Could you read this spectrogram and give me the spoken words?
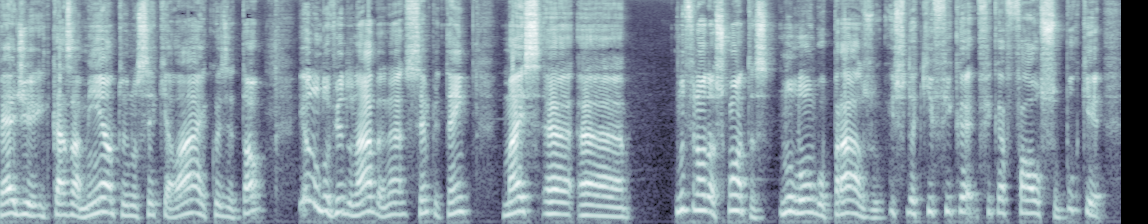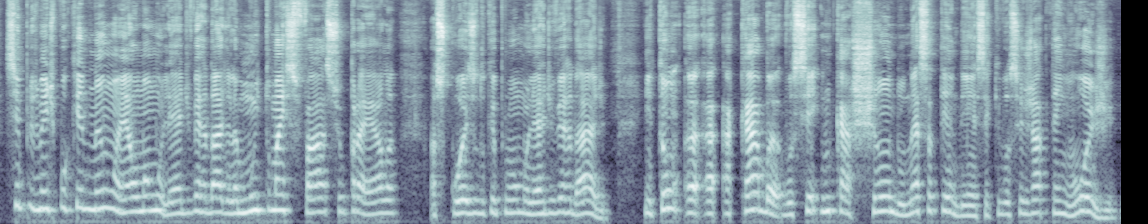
pede em casamento e não sei o que lá e coisa e tal. E eu não duvido nada, né? Sempre tem. Mas é, é, no final das contas, no longo prazo, isso daqui fica, fica falso. Por quê? Simplesmente porque não é uma mulher de verdade. Ela é muito mais fácil para ela as coisas do que para uma mulher de verdade. Então, a, a, acaba você encaixando nessa tendência que você já tem hoje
